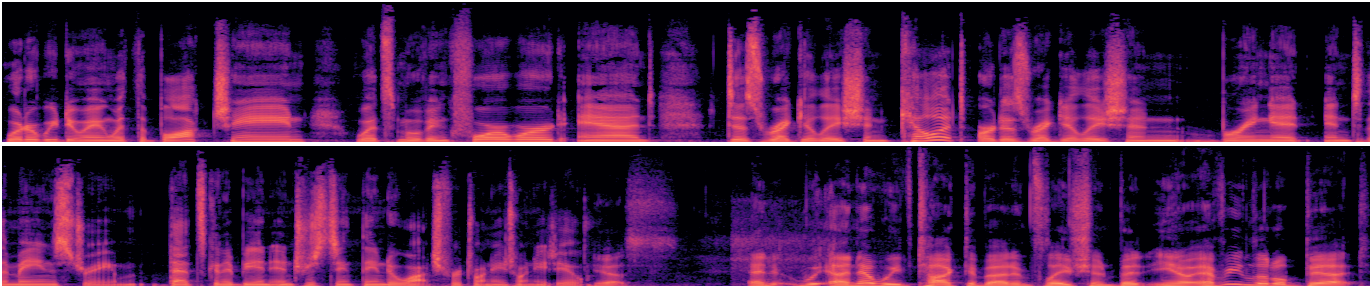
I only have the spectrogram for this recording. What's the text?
what are we doing with the blockchain? What's moving forward? And does regulation kill it or does regulation bring it into the mainstream? That's going to be an interesting thing to watch for 2022. Yes. And we, I know we've talked about inflation, but you know every little bit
